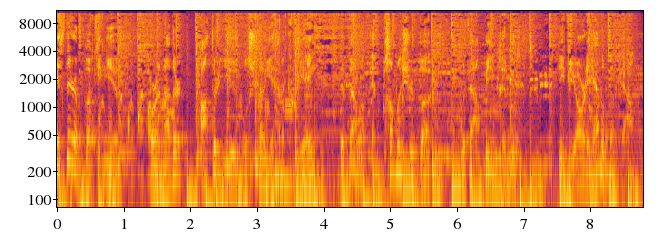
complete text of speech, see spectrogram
Is there a book in you or another? Author U will show you how to create, develop, and publish your book without being hoodwinked. If you already have a book out,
